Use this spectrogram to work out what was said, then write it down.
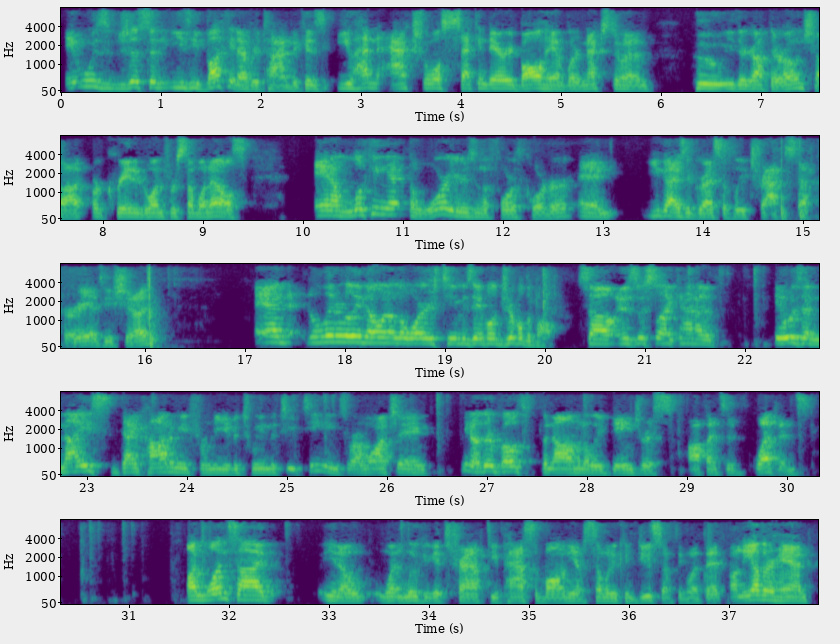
it was just an easy bucket every time because you had an actual secondary ball handler next to him who either got their own shot or created one for someone else. And I'm looking at the Warriors in the fourth quarter, and you guys aggressively trapped Steph Curry as you should. and literally no one on the Warriors team is able to dribble the ball. So it was just like kind of, it was a nice dichotomy for me between the two teams where I'm watching, you know, they're both phenomenally dangerous offensive weapons. On one side, you know, when Luka gets trapped, you pass the ball and you have someone who can do something with it. On the other hand,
